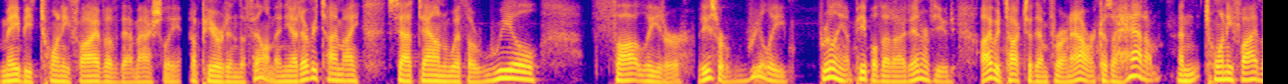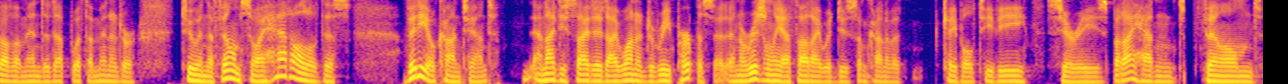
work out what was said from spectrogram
maybe 25 of them actually appeared in the film. And yet every time I sat down with a real thought leader, these were really brilliant people that I'd interviewed, I would talk to them for an hour because I had them. And 25 of them ended up with a minute or two in the film. So I had all of this video content and I decided I wanted to repurpose it. And originally I thought I would do some kind of a cable TV series, but I hadn't filmed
